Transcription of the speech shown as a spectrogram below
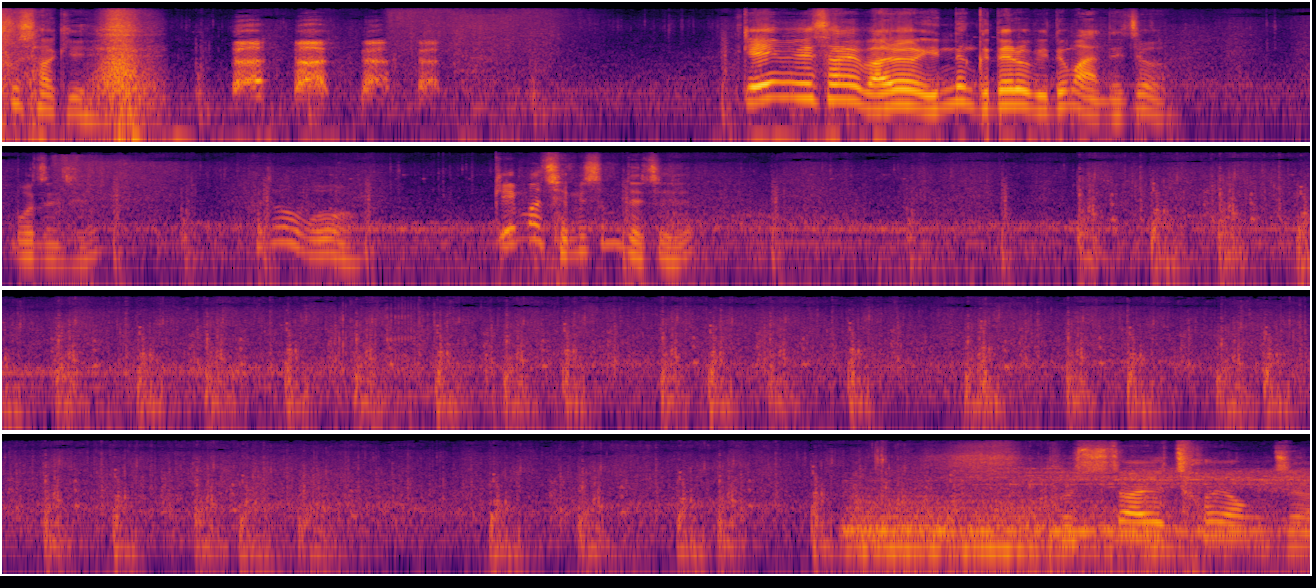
푸사기. 게임 회사의 말을 있는 그대로 믿으면 안 되죠. 뭐든지. 하지만 뭐 게임만 재밌으면 되지. 불사의 처형자.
